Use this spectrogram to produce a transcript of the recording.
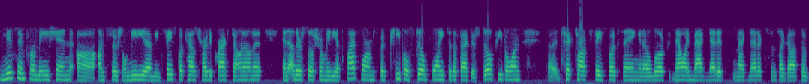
misinformation uh, on social media. I mean, Facebook has tried to crack down on it, and other social media platforms, but people still point to the fact there's still people on. Uh, TikTok, Facebook saying, you know, look, now I'm magnetic, magnetic since I got the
